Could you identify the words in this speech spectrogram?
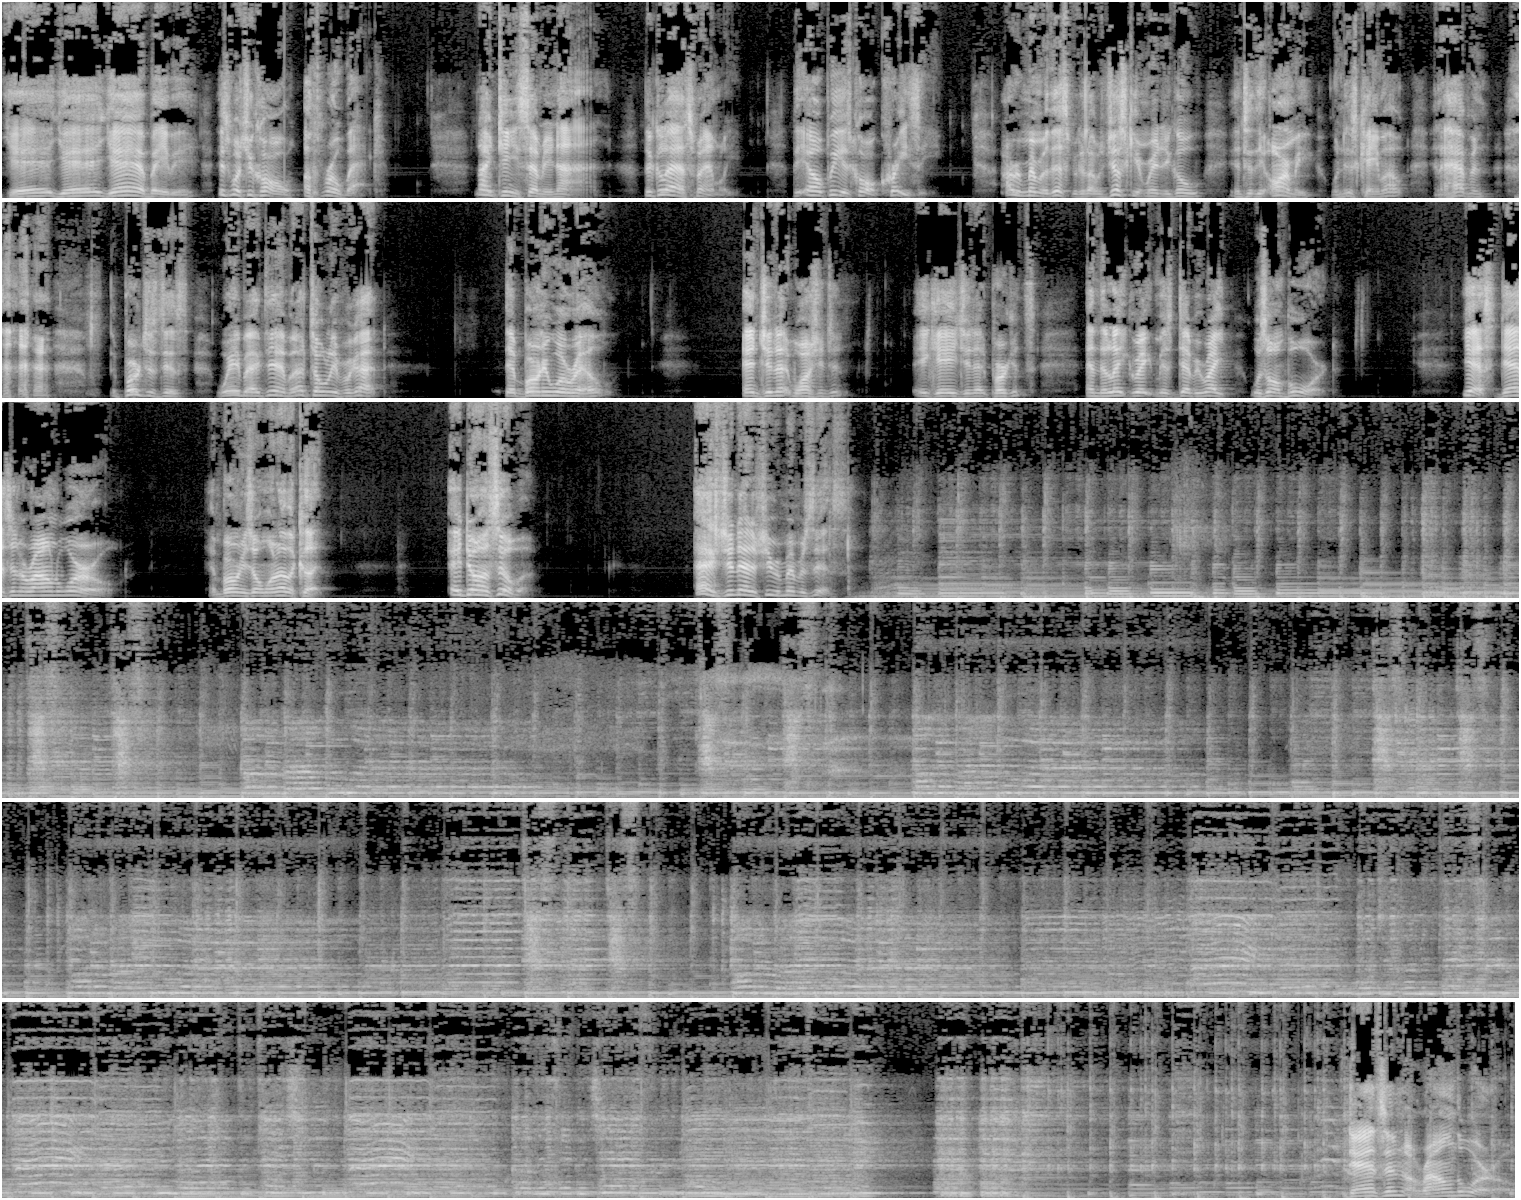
Yeah, yeah, yeah, baby. It's what you call a throwback. 1979. The Glass Family. The LP is called Crazy. I remember this because I was just getting ready to go into the Army when this came out, and I happened to purchase this way back then, but I totally forgot that Bernie Worrell and Jeanette Washington, aka Jeanette Perkins, and the late great Miss Debbie Wright was on board. Yes, dancing around the world. And Bernie's on one other cut. Hey, Dawn Silva, ask Jeanette if she remembers this. Dancing around the world.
